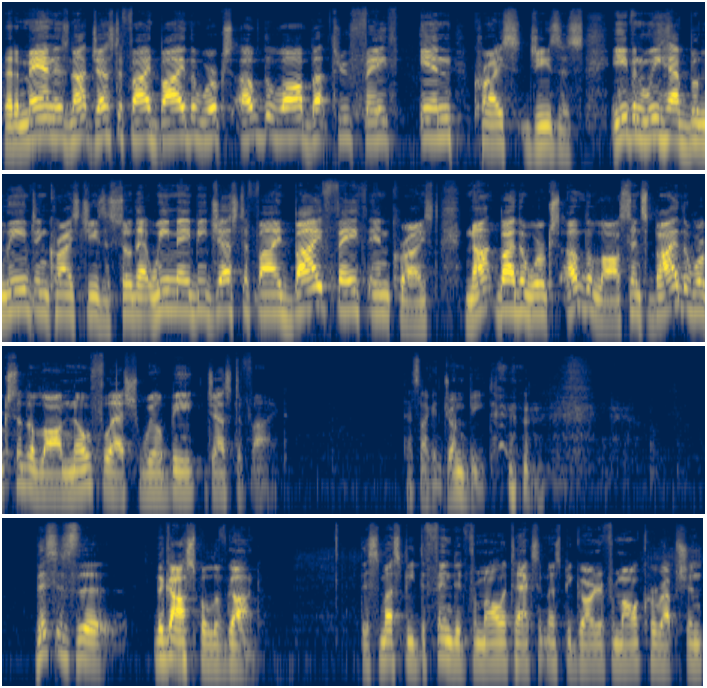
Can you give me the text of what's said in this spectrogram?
that a man is not justified by the works of the law, but through faith in Christ Jesus. Even we have believed in Christ Jesus, so that we may be justified by faith in Christ, not by the works of the law, since by the works of the law no flesh will be justified. That's like a drum beat. this is the, the gospel of God. This must be defended from all attacks, it must be guarded from all corruption.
